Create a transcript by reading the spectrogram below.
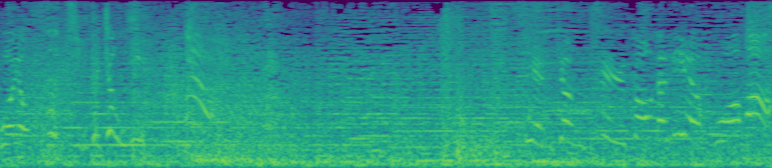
我有自己的正义。高的烈火吧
